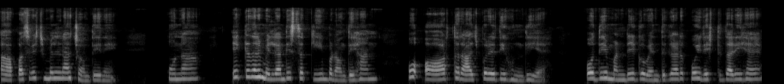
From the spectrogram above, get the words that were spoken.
ਆਪਸ ਵਿੱਚ ਮਿਲਣਾ ਚਾਹੁੰਦੇ ਨੇ। ਉਹਨਾਂ ਇੱਕ ਦਿਨ ਮਿਲਣ ਦੀ ਸਕੀਮ ਬਣਾਉਂਦੇ ਹਨ। ਉਹ ਔਰਤ ਰਾਜਪੁਰੇ ਦੀ ਹੁੰਦੀ ਹੈ। ਉਹਦੀ ਮੰਡੀ ਗੋਬਿੰਦਗੜ੍ਹ ਕੋਈ ਰਿਸ਼ਤੇਦਾਰੀ ਹੈ।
